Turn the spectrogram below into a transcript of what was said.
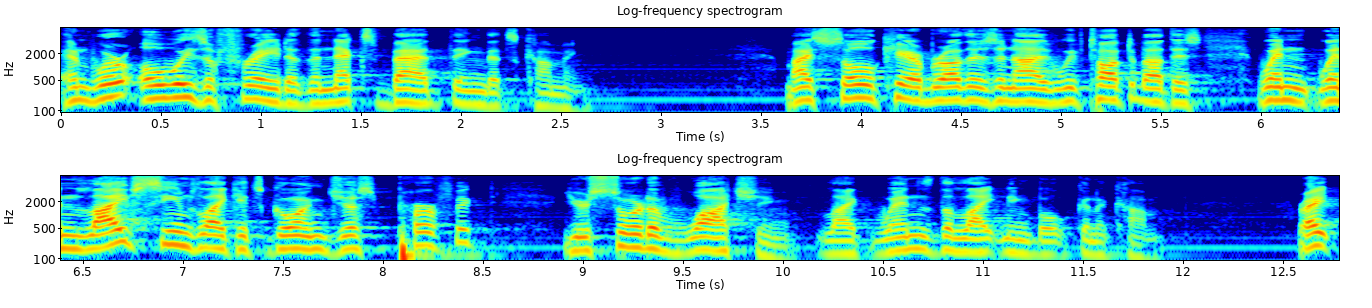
and we're always afraid of the next bad thing that's coming. My soul care brothers and I, we've talked about this. When, when life seems like it's going just perfect, you're sort of watching, like, when's the lightning bolt going to come? Right?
